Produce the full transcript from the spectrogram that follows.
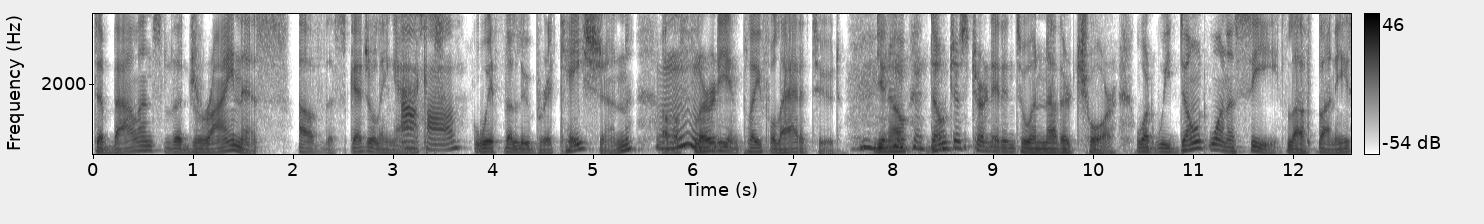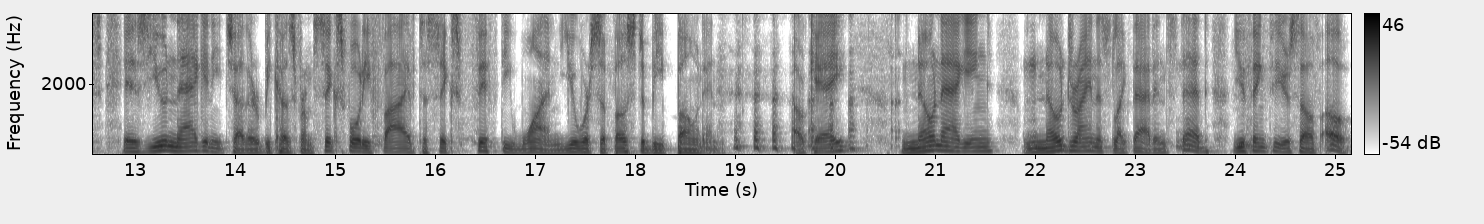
to balance the dryness of the scheduling act Uh-huh. with the lubrication of a flirty and playful attitude. You know, don't just turn it into another chore. What we don't want to see, love bunnies, is you nagging each other because from 6:45 to 6:51 you were supposed to be boning. Okay? No nagging, no dryness like that. Instead, you think to yourself, "Oh,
